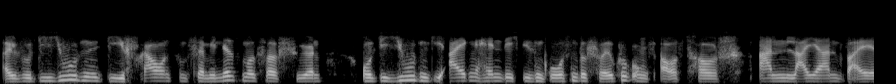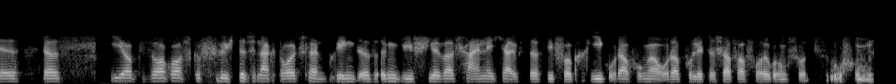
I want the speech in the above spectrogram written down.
Also die Juden, die Frauen zum Feminismus verführen und die Juden, die eigenhändig diesen großen Bevölkerungsaustausch anleiern, weil das Georg Sorgosch Geflüchtete nach Deutschland bringt, ist irgendwie viel wahrscheinlicher, als dass sie vor Krieg oder Hunger oder politischer Verfolgung Schutz suchen.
